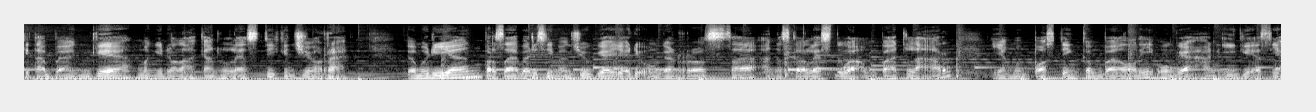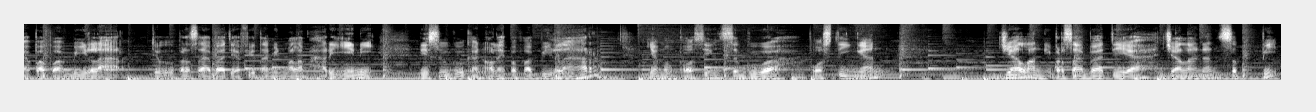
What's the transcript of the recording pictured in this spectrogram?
Kita bangga mengidolakan Lesti Kejora. Kemudian persahabat disimak juga ya di unggahan Rosa underscore les 24 lar yang memposting kembali unggahan IGS-nya Papa Bilar. Tuh persahabat ya vitamin malam hari ini disuguhkan oleh Papa Bilar yang memposting sebuah postingan jalan nih persahabat ya, jalanan sepi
